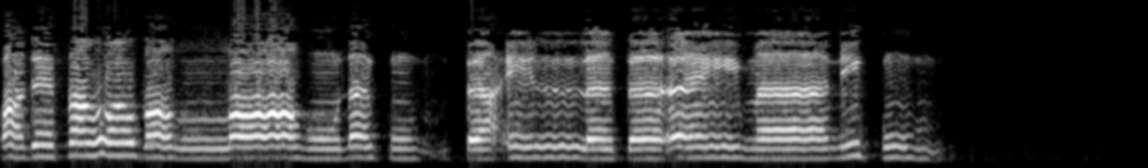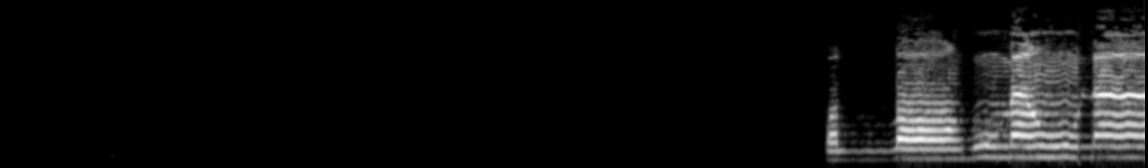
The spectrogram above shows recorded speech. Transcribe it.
قد فرض الله لكم تحلة أيمانكم. والله مولاكم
